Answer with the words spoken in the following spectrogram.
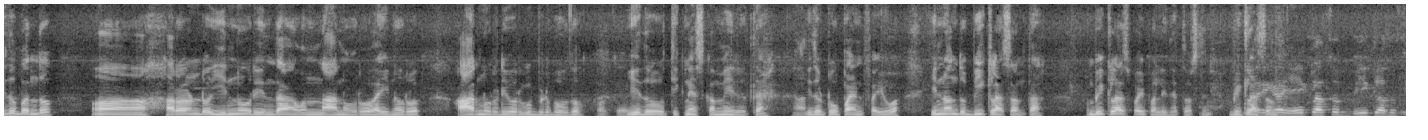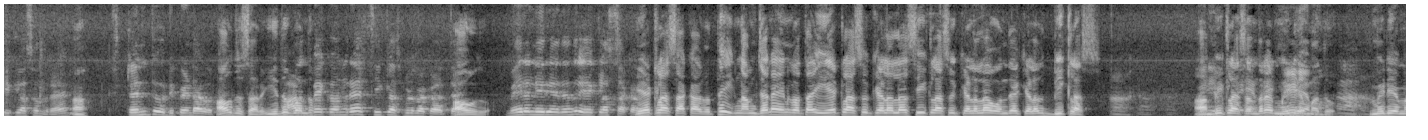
ಇದು ಬಂದು ಅರೌಂಡು ಇನ್ನೂರಿಂದ ಒಂದು ನಾನ್ನೂರು ಐನೂರು ಆರುನೂರು ಅಡಿವರೆಗೂ ಬಿಡ್ಬೋದು. ಓಕೆ. ಇದು ತಿಕ್ನೆಸ್ ಕಮ್ಮಿ ಇರುತ್ತೆ. ಇದು ಟೂ ಪಾಯಿಂಟ್ ಫೈವ್. ಇನ್ನೊಂದು ಬಿ ಕ್ಲಾಸ್ ಅಂತ. ಬಿ ಕ್ಲಾಸ್ ಪೈಪಲ್ಲಿದೆ ತೋರಿಸ್ತೀನಿ. ಬಿ ಕ್ಲಾಸ್ ಅಂತ. A class B class C class ಅಂದ್ರೆ ಹಾಂ. ಸ್ಟ್ರೆಂತ್ ಡಿಪೆಂಡ್ ಆಗುತ್ತೆ. ಹೌದು ಸರ್ ಇದು ಬಂದು ಬೇಕಂದ್ರೆ ಸಿ ಕ್ಲಾಸ್ ಬಿಡ್ಬೇಕಾಗುತ್ತೆ. ಹೌದು. ಮೇಲೆ ನೀರು ಇದೆ ಅಂದ್ರೆ ಎ ಕ್ಲಾಸ್ ಸಾಕ ಎ ಕ್ಲಾಸ್ ಸಾಕಾಗುತ್ತೆ. ಈಗ ನಮ್ಮ ಜನ ಏನು ಗೊತ್ತಾ ಎ ಕ್ಲಾಸು ಕೇಳಲ್ಲ ಸಿ ಕ್ಲಾಸು ಕೇಳಲ್ಲ ಒಂದೇ ಕೇಳೋದು ಬಿ ಕ್ಲಾಸ್. ಬಿ ಕ್ಲಾಸ್ ಅಂದರೆ ಮೀಡಿಯಮ್ ಅದು. ಮೀಡಿಯಮ್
